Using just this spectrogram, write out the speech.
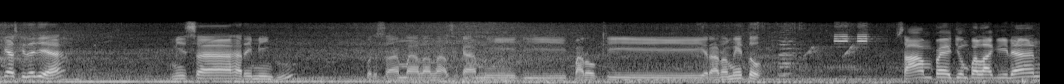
Oke guys, kita aja ya. Misa hari Minggu bersama anak kami di paroki Ranometo. Sampai jumpa lagi dan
